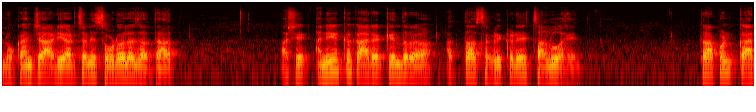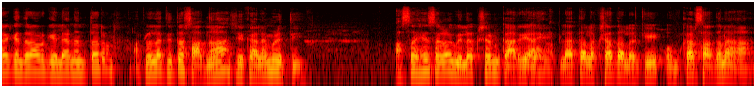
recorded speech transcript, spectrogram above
लोकांच्या अडीअडचणी सोडवल्या जातात. असे अनेक कार्यकेंद्र आत्ता सगळीकडे चालू आहेत. तर आपण कार्यकेंद्रावर गेल्यानंतर आपल्याला तिथं साधना शिकायला मिळते. असं हे सगळं विलक्षण कार्य आहे. आपल्या आता लक्षात आलं की ओंकार साधना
